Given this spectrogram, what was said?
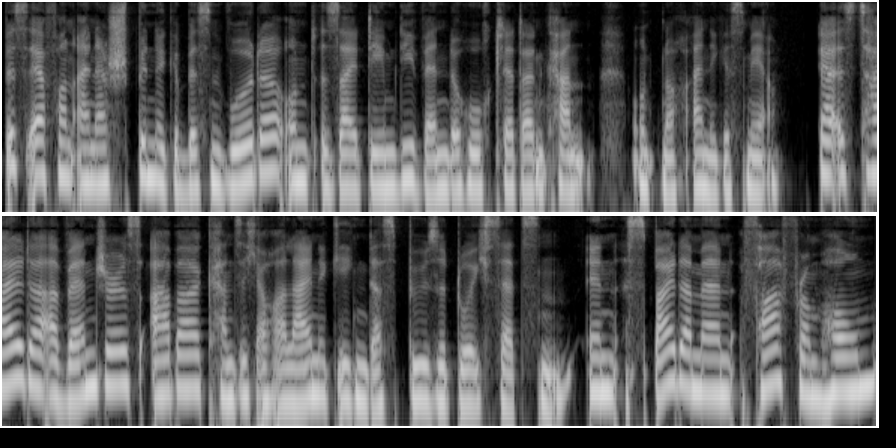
bis er von einer Spinne gebissen wurde und seitdem die Wände hochklettern kann. Und noch einiges mehr. Er ist Teil der Avengers, aber kann sich auch alleine gegen das Böse durchsetzen. In Spider-Man Far From Home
